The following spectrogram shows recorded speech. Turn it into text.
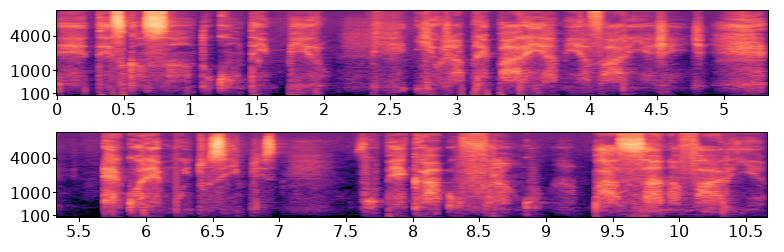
é, descansando com tempero, e eu já preparei a minha farinha, gente. É, agora é muito simples. Vou pegar o frango, passar na farinha,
